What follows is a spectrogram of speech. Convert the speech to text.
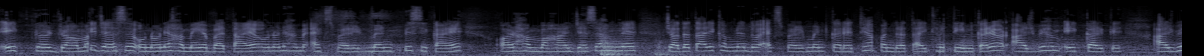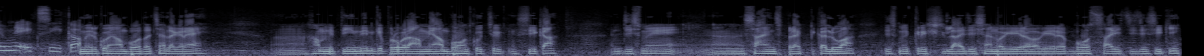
एक ड्रामा के जैसे उन्होंने हमें ये बताया, उन्होंने हमें एक्सपेरिमेंट भी सिखाए और हम वहाँ जैसे हमने चौदह तारीख हमने दो एक्सपेरिमेंट करे थे पंद्रह तारीख में तीन करे और आज भी हम एक करके आज भी हमने एक सीखा। मेरे को यहाँ बहुत अच्छा लग रहा है। हमने तीन दिन के प्रोग्राम में यहाँ बहुत कुछ सीखा जिसमें साइंस प्रैक्टिकल हुआ जिसमें क्रिस्टलाइजेशन वगैरह वगैरह बहुत सारी चीज़ें सीखी।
